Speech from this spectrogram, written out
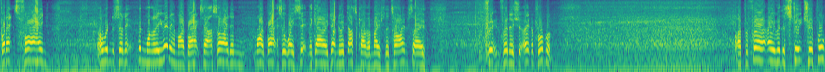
but it's fine. I wouldn't wouldn't want to leave any of my bikes outside and my bikes always sit in the garage under a dust cover most of the time so fit and finish ain't a problem I prefer it over the street triple.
